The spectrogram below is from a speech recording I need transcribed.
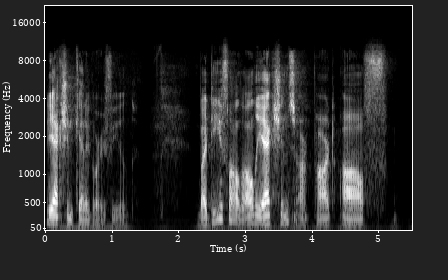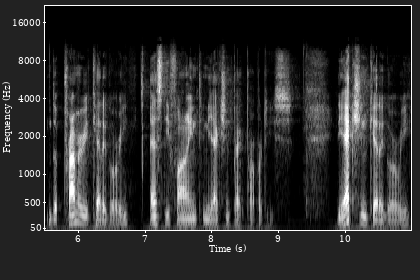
The action category field. By default, all the actions are part of the primary category as defined in the action pack properties. The action category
